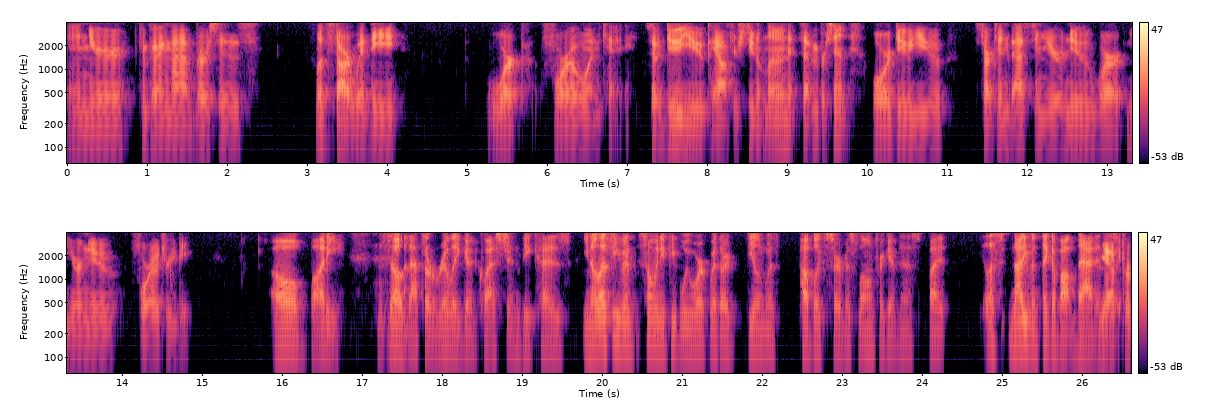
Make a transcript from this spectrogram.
and you're comparing that versus let's start with the work 401k. So do you pay off your student loan at 7% or do you start to invest in your new work, your new 403b? Oh, buddy. So mm-hmm. that's a really good question because, you know, let's even so many people we work with are dealing with public service loan forgiveness, but let's not even think about that. yeah, per,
